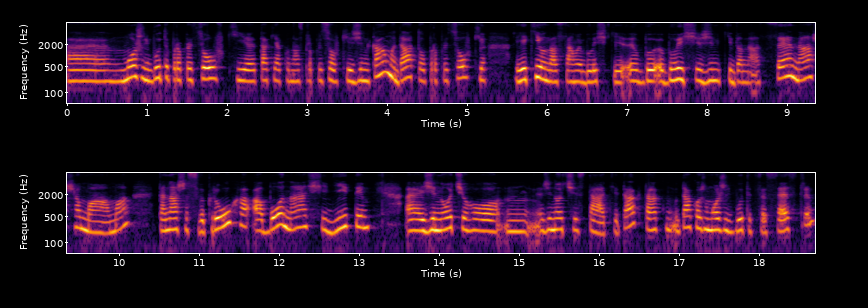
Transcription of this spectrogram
Е, можуть бути пропрацьовки, так як у нас пропрацьовки з жінками, да, то пропрацьовки, які у нас саме ближчі, е, ближчі жінки до нас, це наша мама та наша свекруха або наші діти е, жіночого, жіночої статі. Так? Так, Також можуть бути це сестри.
